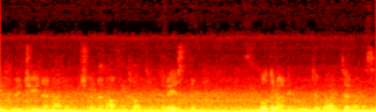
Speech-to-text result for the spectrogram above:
Ich wünsche Ihnen einen schönen Aufenthalt in Dresden oder eine gute Weiterreise.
